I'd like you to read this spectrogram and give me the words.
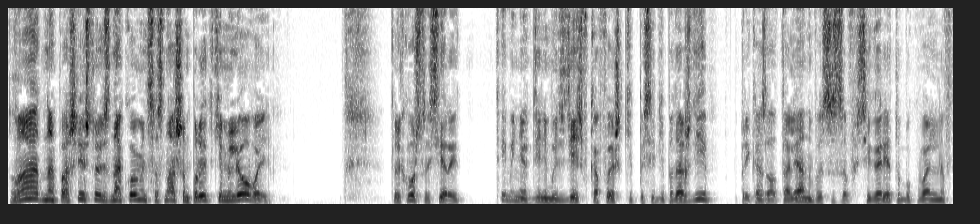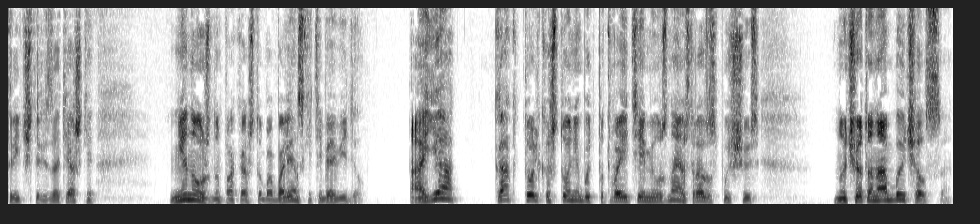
Ладно, пошли, что ли, знакомиться с нашим прытким Левой. Только вот что, Серый, ты меня где-нибудь здесь в кафешке посиди, подожди, — приказал Толян, высосав сигарету буквально в три-четыре затяжки. Не нужно пока, чтобы Оболенский тебя видел. А я, как только что-нибудь по твоей теме узнаю, сразу спущусь. Но что то набычился.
